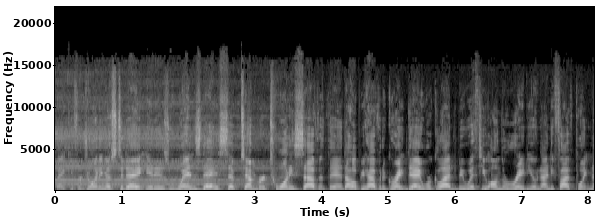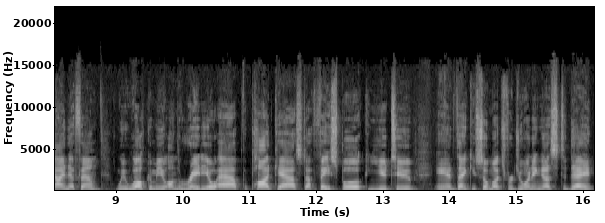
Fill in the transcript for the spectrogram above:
Thank you for joining us today. It is Wednesday, September 27th, and I hope you're having a great day. We're glad to be with you on the radio, 95.9 FM. We welcome you on the radio app, the podcast, uh, Facebook, YouTube, and thank you so much for joining us today.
